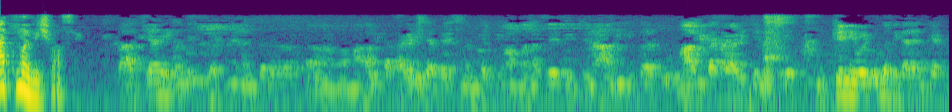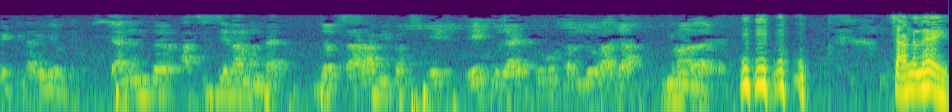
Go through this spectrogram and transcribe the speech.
आत्मविश्वास आहे. आजच्या एकंदरीत घटनेनंतर महाविकास आघाडीच्या नंतर किंवा मनसे शिवसेना आणि इतर महाविकास आघाडीचे नेते मुख्य निवडणूक अधिकाऱ्यांच्या भेटीला गेले होते. त्यानंतर आशिष शेलार म्हणतात जब सारा विपक्ष एक एक हो जाए तो समजो राजा ईमानदार चांगलं आहे.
